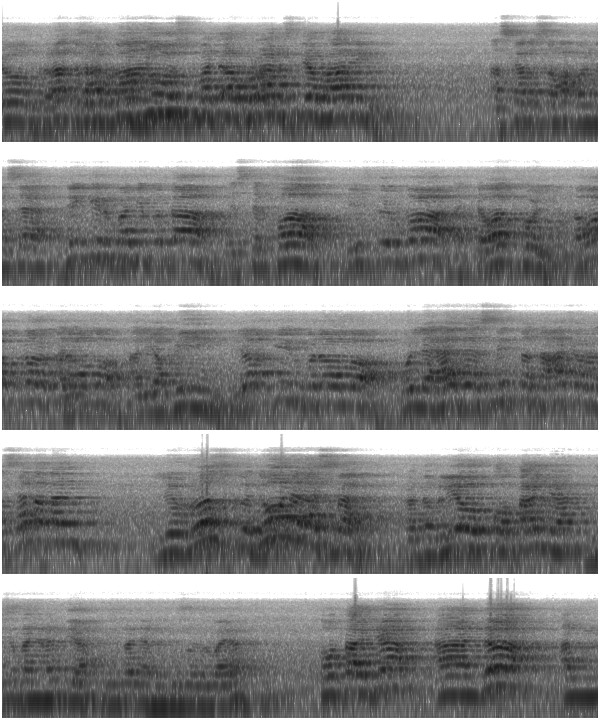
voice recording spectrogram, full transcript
يوم. قراءة القرآن. جزء baca القرآن setiap hari أذكار الصباح والمساء. ذكر pagi petang استغفار. استغفار. التوكل. توكل على الله اليقين. يقين من الله كل هذا 16 سببا سببا للرزق دون الأسباب Kata beliau totalnya, bisa tanya nanti ya, bisa tanya nanti saudara ya. Totalnya ada 16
